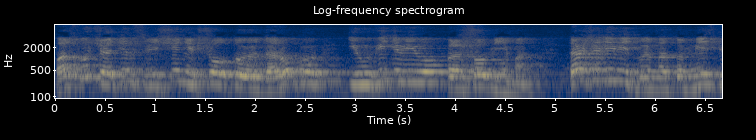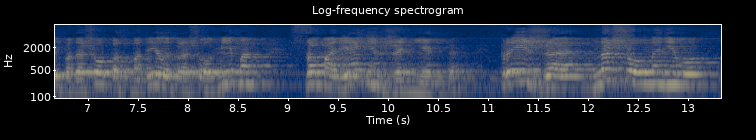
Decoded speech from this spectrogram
По случаю один священник шел тою дорогу и, увидев его, прошел мимо. Также левит был на том месте, подошел, посмотрел и прошел мимо. Самарянин же некто, проезжая, нашел на него,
